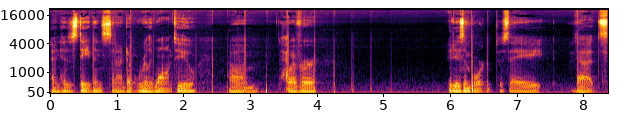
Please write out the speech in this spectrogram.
and his statements, and I don't really want to. Um, however, it is important to say that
